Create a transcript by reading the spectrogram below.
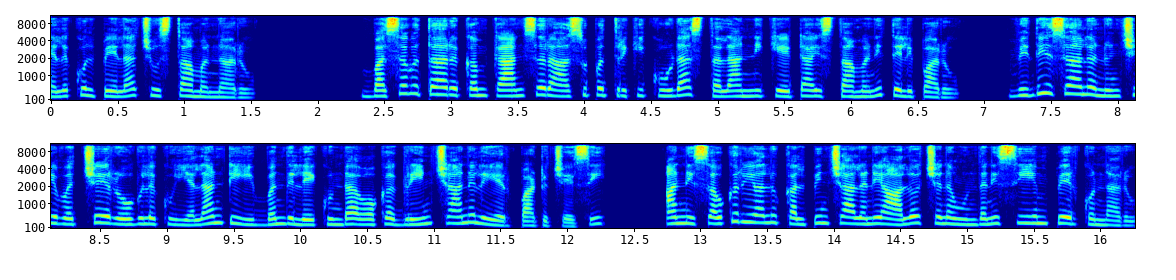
నెలకొల్పేలా చూస్తామన్నారు. బసవతారకం క్యాన్సర్ ఆసుపత్రికి కూడా స్థలాన్ని కేటాయిస్తామని తెలిపారు. విదేశాల నుంచి వచ్చే రోగులకు ఎలాంటి ఇబ్బంది లేకుండా ఒక గ్రీన్ ఛానెల్ ఏర్పాటు చేసి అన్ని సౌకర్యాలు కల్పించాలనే ఆలోచన ఉందని సీఎం పేర్కొన్నారు.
